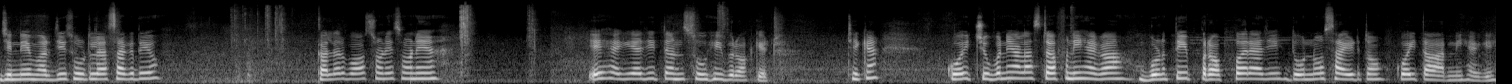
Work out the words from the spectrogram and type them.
ਜਿੰਨੇ ਮਰਜ਼ੀ ਸੂਟ ਲੈ ਸਕਦੇ ਹੋ। ਕਲਰ ਬਹੁਤ ਸੋਹਣੇ ਸੋਹਣੇ ਆ। ਇਹ ਹੈਗੀ ਆ ਜੀ ਤਨਸੂਹੀ ਬ੍ਰੋਕੇਟ, ਠੀਕ ਹੈ? ਕੋਈ ਚੁਭਨੇ ਵਾਲਾ ਸਟਫ ਨਹੀਂ ਹੈਗਾ। ਬੁਣਤੀ ਪ੍ਰੋਪਰ ਹੈ ਜੀ, ਦੋਨੋਂ ਸਾਈਡ ਤੋਂ ਕੋਈ ਤਾਰ ਨਹੀਂ ਹੈਗੀ।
